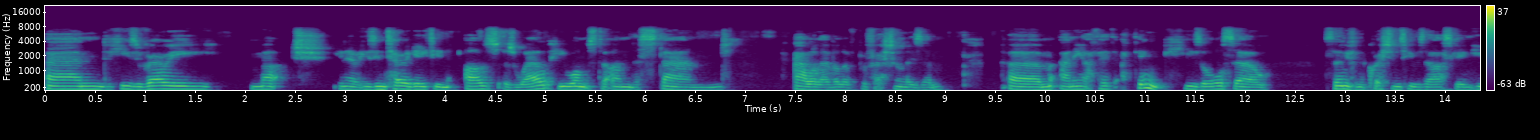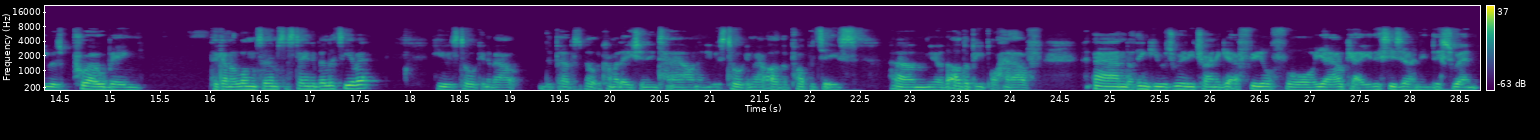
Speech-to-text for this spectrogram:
And he's very much, you know, he's interrogating us as well. He wants to understand our level of professionalism. Um, and he, I, th- I think he's also, certainly from the questions he was asking, he was probing the kind of long term sustainability of it. He was talking about the purpose built accommodation in town and he was talking about other properties um, you know, that other people have. And I think he was really trying to get a feel for, yeah, okay, this is earning this rent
